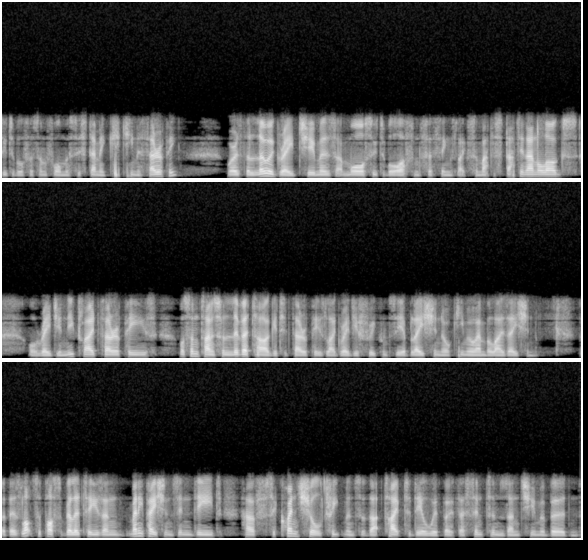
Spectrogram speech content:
suitable for some form of systemic chemotherapy, whereas the lower grade tumors are more suitable often for things like somatostatin analogues or radionuclide therapies, or sometimes for liver targeted therapies like radiofrequency ablation or chemoembolization. But there's lots of possibilities, and many patients indeed have sequential treatments of that type to deal with both their symptoms and tumor burden.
